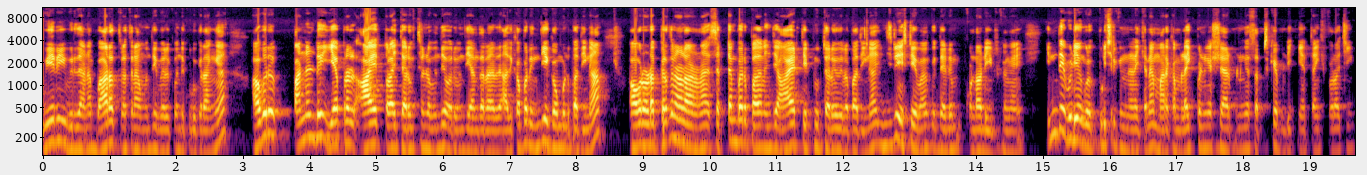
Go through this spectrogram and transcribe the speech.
உயரிய விருதான பாரத் ரத்னா வந்து இவருக்கு வந்து கொடுக்குறாங்க. அவர் பன்னெண்டு ஏப்ரல் ஆயிரத்தி தொள்ளாயிரத்தி அறுபத்தி ரெண்டு வந்து அவர் வந்து இறந்துறாரு. அதுக்கப்புறம் இந்திய கவர்மெண்ட் பார்த்தீங்கன்னா அவரோட பிறந்த நாளான செப்டம்பர் பதினஞ்சு ஆயிரத்தி எட்நூற்றி அறுபதில் பார்த்தீங்கன்னா இன்ஜினியர்ஸ் டே தினம் கொண்டாடிட்டு இருக்காங்க. இந்த வீடியோ உங்களுக்கு பிடிச்சிருக்குன்னு நினைக்கிறேன். மறக்காம லைக் பண்ணுங்கள் ஷேர் பண்ணுங்கள் சப்ஸ்கிரைப் பண்ணிக்கங்க. தேங்க்யூ ஃபார் வாட்சிங்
